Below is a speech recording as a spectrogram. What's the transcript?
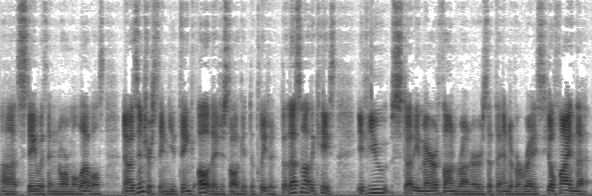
uh, stay within normal levels. Now it's interesting. You'd think, oh, they just all get depleted, but that's not the case. If you study marathon runners at the end of a race, you'll find that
